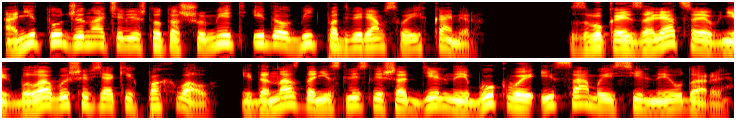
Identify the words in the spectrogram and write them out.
они тут же начали что-то шуметь и долбить по дверям своих камер. Звукоизоляция в них была выше всяких похвал, и до нас донеслись лишь отдельные буквы и самые сильные удары.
